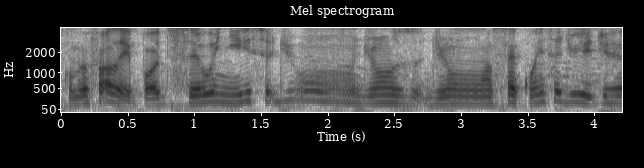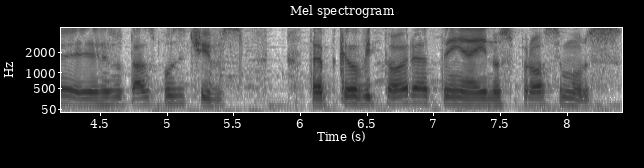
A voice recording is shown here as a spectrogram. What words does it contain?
como eu falei, pode ser o início de, um, de, uns, de uma sequência de, de re- resultados positivos. Até porque o Vitória tem aí nos próximos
